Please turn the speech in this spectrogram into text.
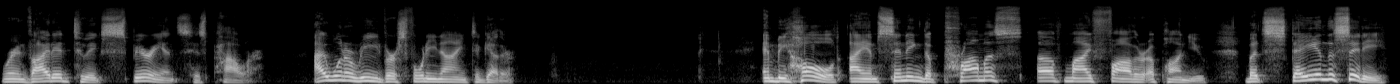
We're invited to experience His power. I want to read verse 49 together. And behold, I am sending the promise of my Father upon you, but stay in the city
